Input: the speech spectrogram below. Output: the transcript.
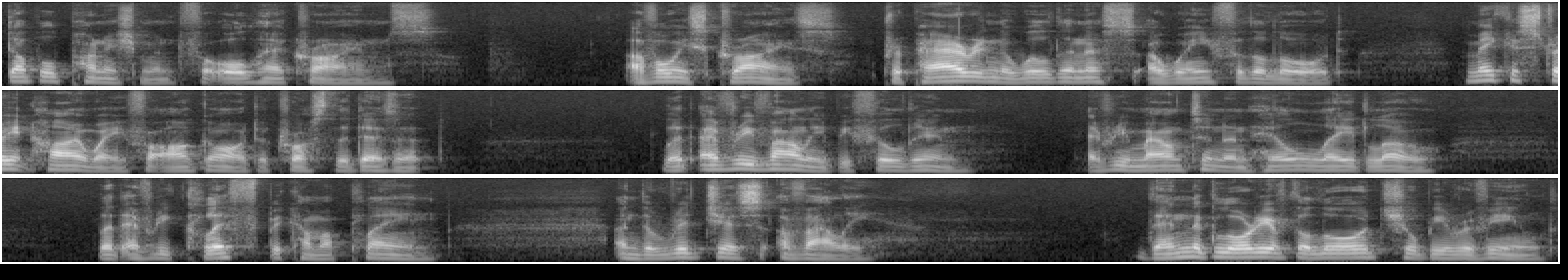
double punishment for all her crimes. A voice cries, Prepare in the wilderness a way for the Lord. Make a straight highway for our God across the desert. Let every valley be filled in, every mountain and hill laid low. Let every cliff become a plain, and the ridges a valley. Then the glory of the Lord shall be revealed,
